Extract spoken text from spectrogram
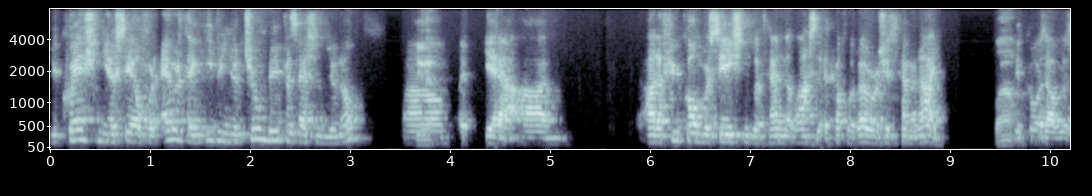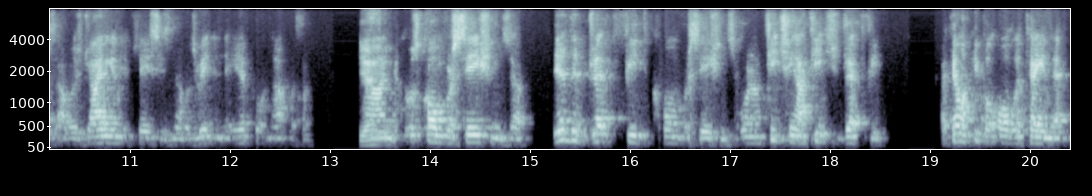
You question yourself for everything, even your chumbi position, you know? Um, Yeah. yeah, um, I had a few conversations with him that lasted a couple of hours, just him and I, Wow. because I was I was driving into places and I was waiting in the airport and that with him. Yeah. And those conversations are they're the drip feed conversations. When I'm teaching, I teach drip feed. I tell my people all the time that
